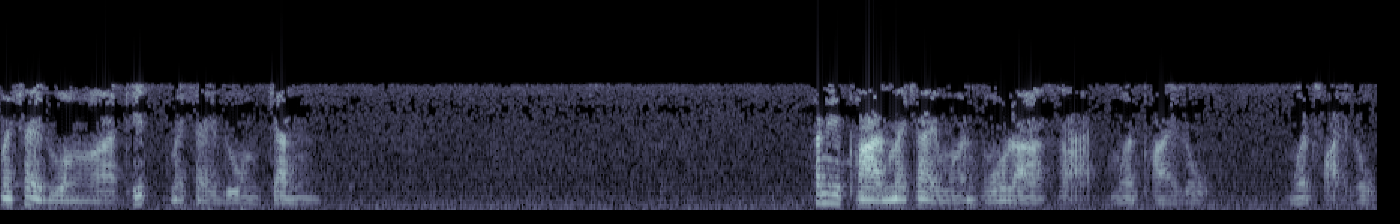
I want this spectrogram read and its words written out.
ไม่ใช่ดวงอาทิตย์ ไม่ใช่ดวงจันทร์ พระนิพพานไม่ใช่เหมือนโหราศาสตร์ เหมือนฝ่ายโลก เหมือนฝ่ายโลก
